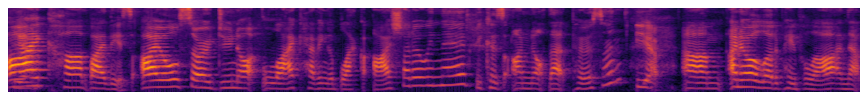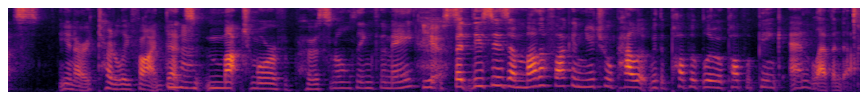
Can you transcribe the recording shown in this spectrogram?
I can't buy this. I also do not like having a black eyeshadow in there because I'm not that person. Yeah. Um, I know a lot of people are, and that's you know totally fine. That's much more of a personal thing for me. Mm-hmm. Yes. But this is a motherfucking neutral palette with a pop of blue, a pop of pink, and lavender.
